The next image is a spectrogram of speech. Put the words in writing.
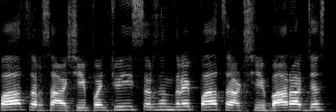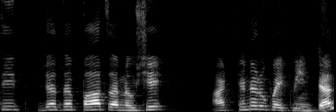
पाच हजार सहाशे पंचवीस सरसंद्रय पाच आठशे बारा जास्तीत जास्त पाच हजार नऊशे अठ्ठ्याण्णव रुपये क्विंटल.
